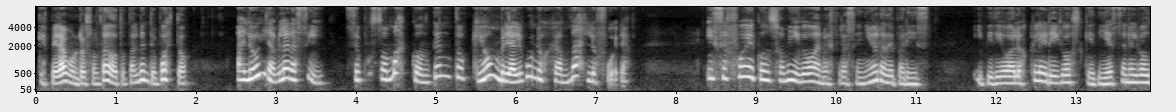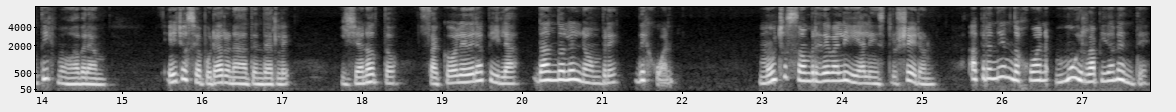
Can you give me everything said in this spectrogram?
que esperaba un resultado totalmente opuesto. Al oír hablar así, se puso más contento que hombre alguno jamás lo fuera. Y se fue con su amigo a Nuestra Señora de París, y pidió a los clérigos que diesen el bautismo a Abraham. Ellos se apuraron a atenderle, y Janotto sacóle de la pila dándole el nombre de Juan. Muchos hombres de valía le instruyeron, aprendiendo Juan muy rápidamente,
